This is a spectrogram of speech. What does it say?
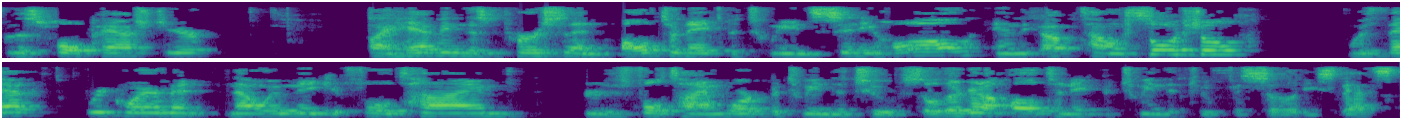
for this whole past year. By having this person alternate between City Hall and the Uptown Social, with that requirement, now we make it full-time, there's full-time work between the two. So they're gonna alternate between the two facilities. That's,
